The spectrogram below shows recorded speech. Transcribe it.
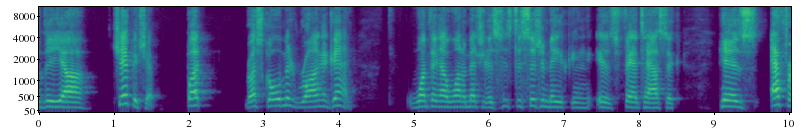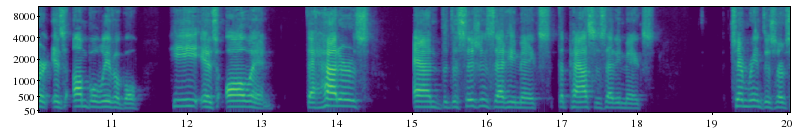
the uh, championship, but Russ Goldman wrong again. One thing I want to mention is his decision making is fantastic. His effort is unbelievable. He is all in. The headers and the decisions that he makes, the passes that he makes. Tim Ream deserves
